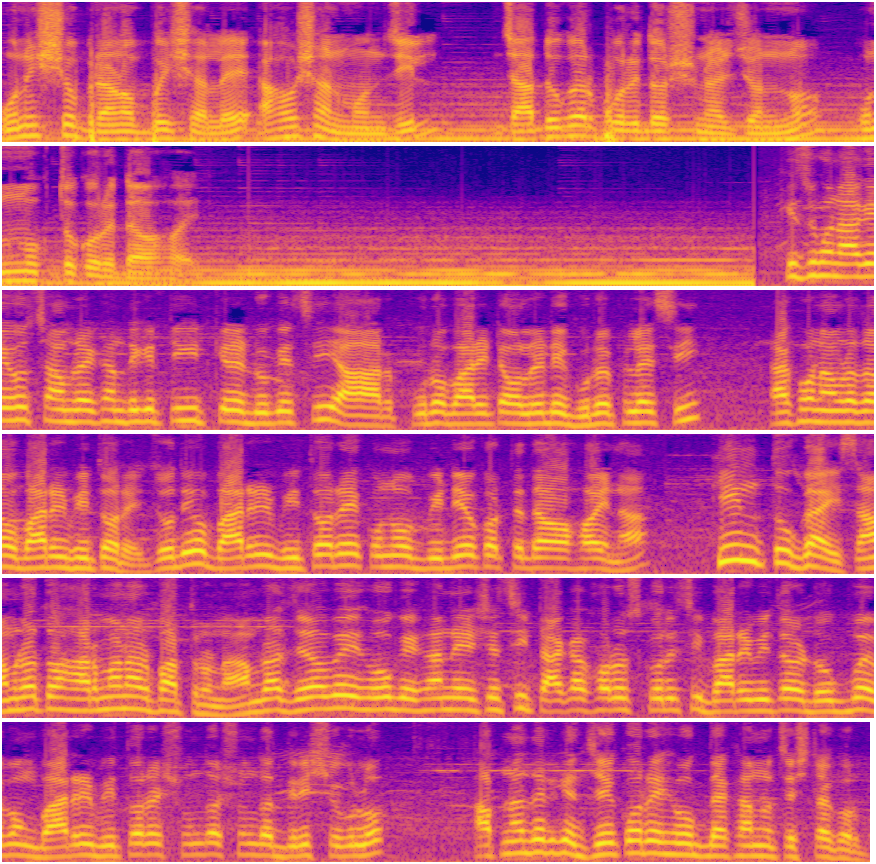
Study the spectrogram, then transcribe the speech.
উনিশশো বিরানব্বই সালে আহসান মঞ্জিল জাদুঘর পরিদর্শনের জন্য উন্মুক্ত করে দেওয়া হয়। কিছুক্ষণ আগে হচ্ছে আমরা এখান থেকে টিকিট কেটে ঢুকেছি আর পুরো বাড়িটা অলরেডি ঘুরে ফেলেছি। এখন আমরা যাব বাড়ির ভিতরে। যদিও বাড়ির ভিতরে কোনো ভিডিও করতে দেওয়া হয় না। কিন্তু গাইস আমরা তো হার মানার পাত্র না। আমরা যেভাবেই হোক এখানে এসেছি, টাকা খরচ করেছি, বাড়ির ভিতরে ঢুকবো এবং বাড়ির ভিতরে সুন্দর সুন্দর দৃশ্যগুলো আপনাদেরকে যে করে হোক দেখানোর চেষ্টা করব।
